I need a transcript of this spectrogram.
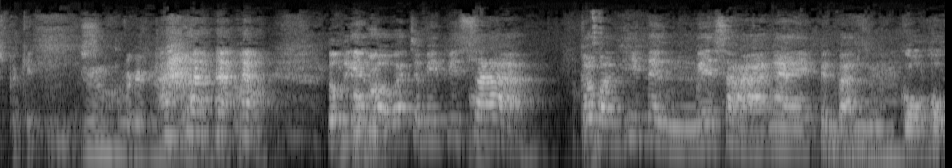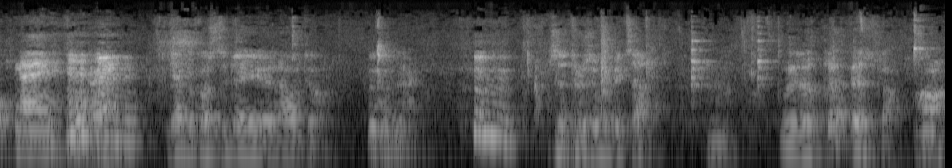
สปาเกตตีมีอืซมอสมันก็คือโรงเรียนบอกว่าจะมีพิซซ่า ก็วันที่หนึ่งเมษาไง เป็นวันโกหกไง Yeah. yeah, because today you're allowed to do Mm. that. Så tror du på pizza? Vill du inte pizza? Ah.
